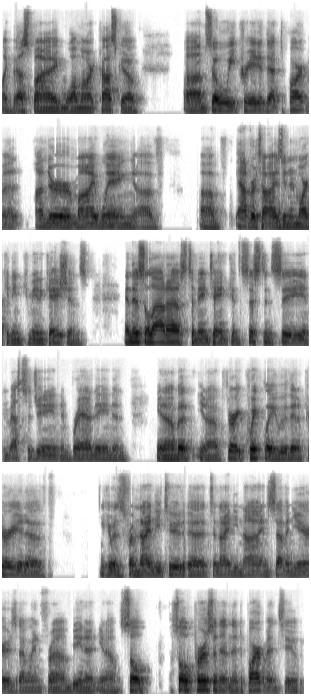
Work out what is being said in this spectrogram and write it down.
like Best Buy, Walmart, Costco. Um, so we created that department under my wing of, advertising and marketing communications. And this allowed us to maintain consistency and messaging and branding and, you know, but, you know, very quickly within a period of, I think it was from 92 to, to 99, seven years, I went from being a, you know, sole, sole person in the department to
